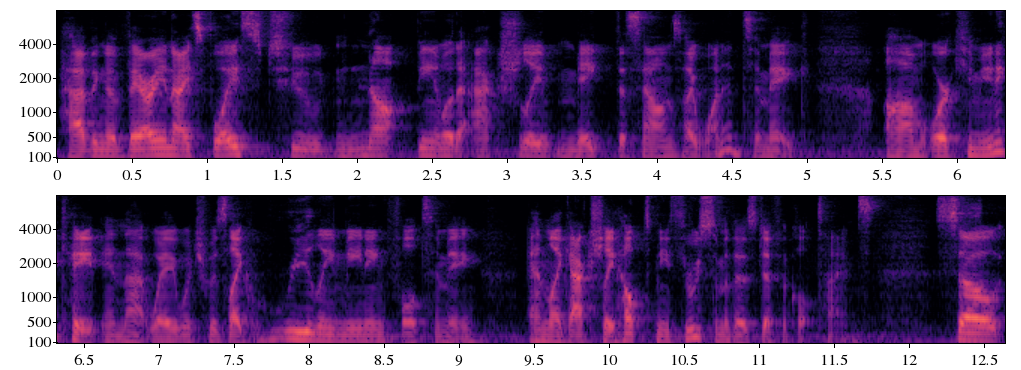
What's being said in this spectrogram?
having a very nice voice to not being able to actually make the sounds I wanted to make um, or communicate in that way, which was like really meaningful to me and like actually helped me through some of those difficult times. So,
